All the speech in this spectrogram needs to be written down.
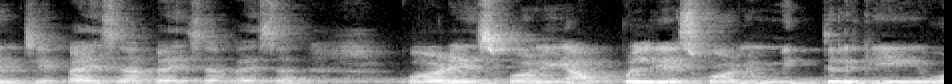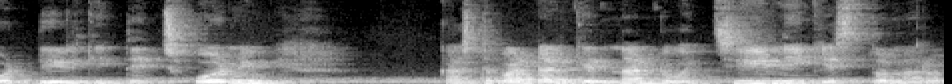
నుంచి పైసా పైసా పైసా. కోడేసుకొని అప్పులు చేసుకొని మిత్తులకి వడ్డీలకి తెచ్చుకొని కష్టపడడానికి ఎందుకంటే వచ్చి నీకు ఇస్తున్నారు.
